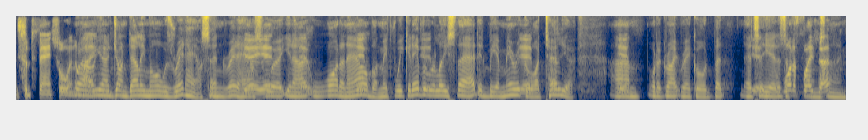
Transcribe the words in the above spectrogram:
substantial and Well, amazing. you know, John Dallimore was Red House, and Red House yeah, were, you know, yeah. what an album. If we could ever Yeah. release that, it'd be a miracle, Yeah. I tell you. Yeah. Um, What a great record. But that's, Yeah. yeah, that's What a, a pleasure. name.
